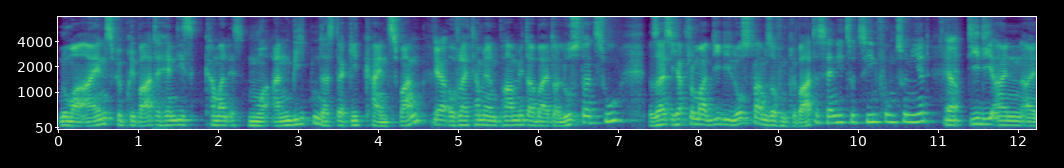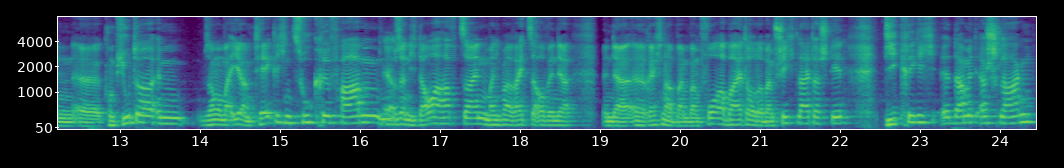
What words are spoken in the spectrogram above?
Nummer eins, für private Handys kann man es nur anbieten. Das, da geht kein Zwang. Ja. Aber vielleicht haben ja ein paar paar Mitarbeiter Lust dazu. Das heißt, ich habe schon mal die, die Lust haben, es auf ein privates Handy zu ziehen, funktioniert. Ja. Die, die einen, einen äh, Computer im, sagen wir mal, eher im täglichen Zugriff haben, Ja. muss ja nicht dauerhaft sein. Manchmal reicht es ja auch, wenn der, wenn der äh, Rechner beim, beim Vorarbeiter oder beim Schichtleiter steht. Die kriege ich äh, damit erschlagen.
